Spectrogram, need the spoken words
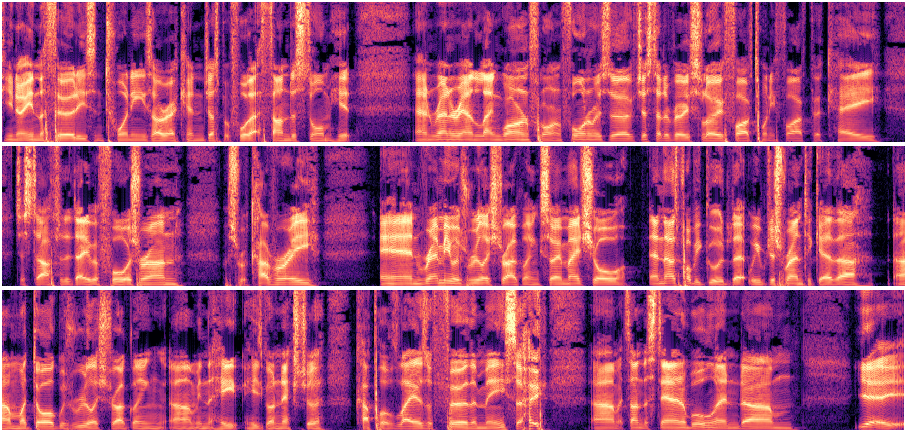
you know in the 30s and 20s, I reckon, just before that thunderstorm hit. And ran around Langwarrin Flora and Fauna Reserve just at a very slow 5:25 per k, just after the day before's run was recovery. And Remy was really struggling, so I made sure, and that was probably good that we just ran together. Um, my dog was really struggling um, in the heat. He's got an extra couple of layers of fur than me, so um, it's understandable. And um, yeah,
